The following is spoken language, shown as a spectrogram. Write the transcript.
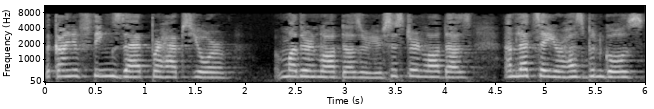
the kind of things that perhaps your mother-in-law does or your sister-in-law does. And let's say your husband goes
